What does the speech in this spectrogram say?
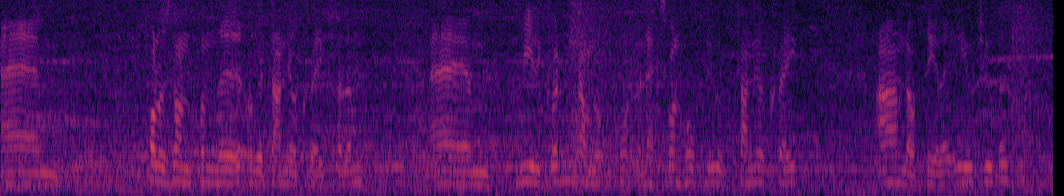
Um, follows on from the other Daniel Craig films. Um, really good, and I'm looking forward to the next one, hopefully with Daniel Craig. And I'll see you later, YouTubers.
